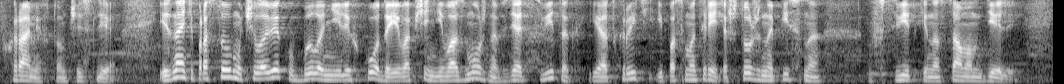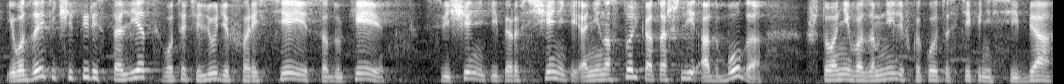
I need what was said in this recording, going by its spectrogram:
в храме в том числе. И знаете, простому человеку было нелегко, да и вообще невозможно взять свиток и открыть, и посмотреть, а что же написано в свитке на самом деле. И вот за эти 400 лет вот эти люди, фарисеи, садукеи, священники и первосвященники, они настолько отошли от Бога, что они возомнили в какой-то степени себя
